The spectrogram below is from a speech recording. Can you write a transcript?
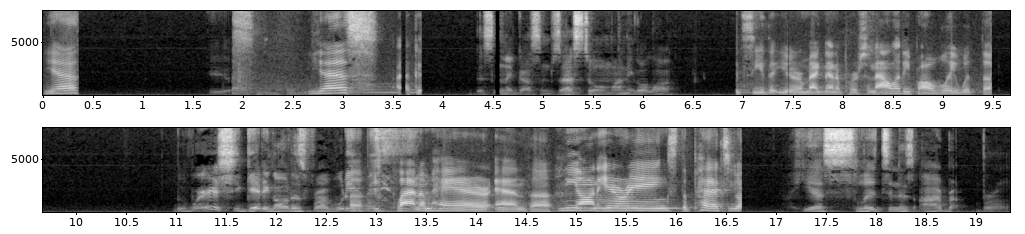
Yes. Yeah. Yes. I could This nigga got some zest to him. I ain't gonna lie. I see that you're a magnetic personality, probably with the Where is she getting all this from? What do you mean? platinum hair and the neon earrings, the pecs. You He has slits in his eyebrow, bro.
